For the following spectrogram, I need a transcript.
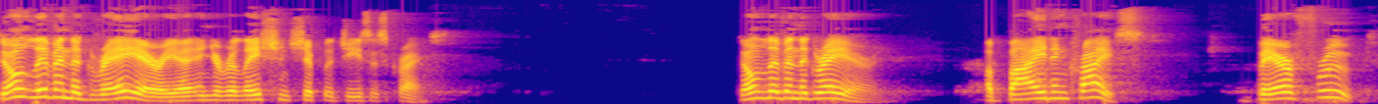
Don't live in the gray area in your relationship with Jesus Christ. Don't live in the gray area. Abide in Christ. Bear fruit.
